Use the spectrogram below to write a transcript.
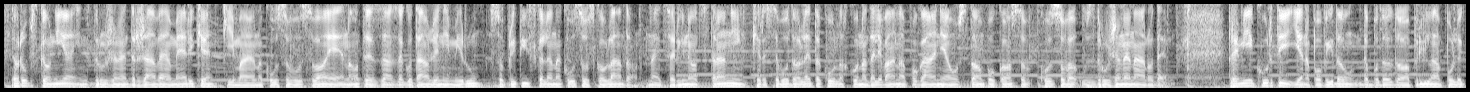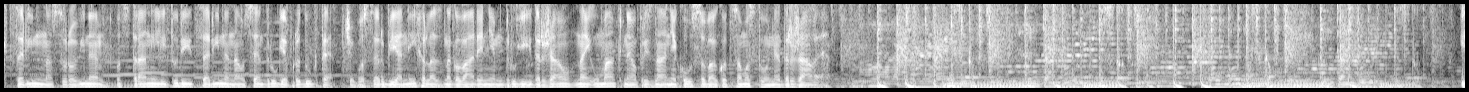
Evropska unija in Združene države Amerike, ki imajo na Kosovu svoje enote za zagotavljanje miru, so pritiskale na kosovsko vlado naj carine odstrani, ker se bodo le tako lahko nadaljevala pogajanja o vstopu Kosov Kosova v Združene narode. Premijer Kurti je napovedal, da bodo do aprila poleg carin na surovine odstranili tudi carine na vse druge produkte, če bo Srbija nehala z nagovarjanjem drugih držav naj umaknejo priznanje Kosova kot samostojne države.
